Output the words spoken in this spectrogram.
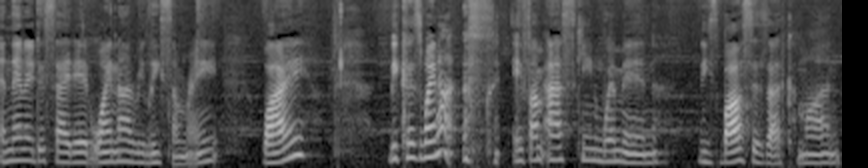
And then I decided, why not release them, right? Why? Because why not? if I'm asking women, these bosses that come on,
